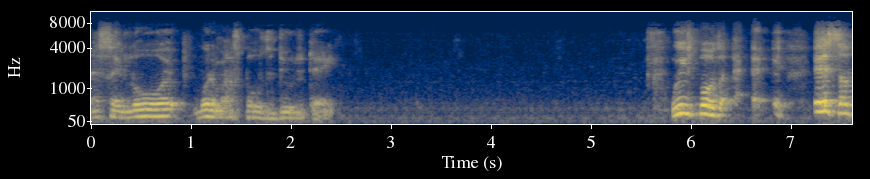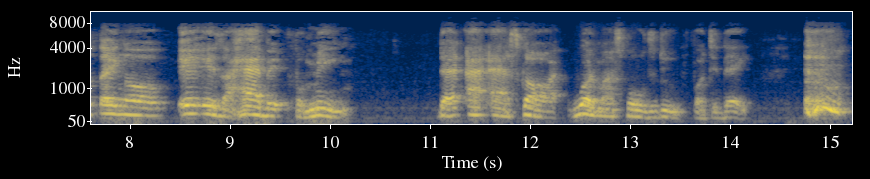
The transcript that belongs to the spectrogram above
and say, Lord, what am I supposed to do today? We supposed to, it's a thing of, it is a habit for me that I ask God, what am I supposed to do for today?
